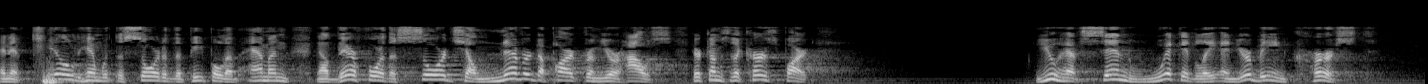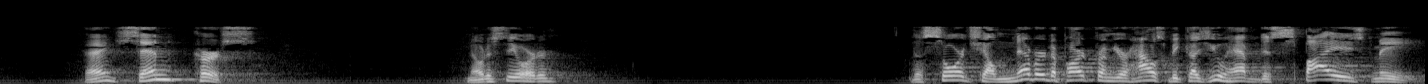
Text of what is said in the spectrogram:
and have killed him with the sword of the people of Ammon. Now therefore the sword shall never depart from your house. Here comes the curse part. You have sinned wickedly and you're being cursed. Okay? Sin, curse. Notice the order. The sword shall never depart from your house because you have despised me.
